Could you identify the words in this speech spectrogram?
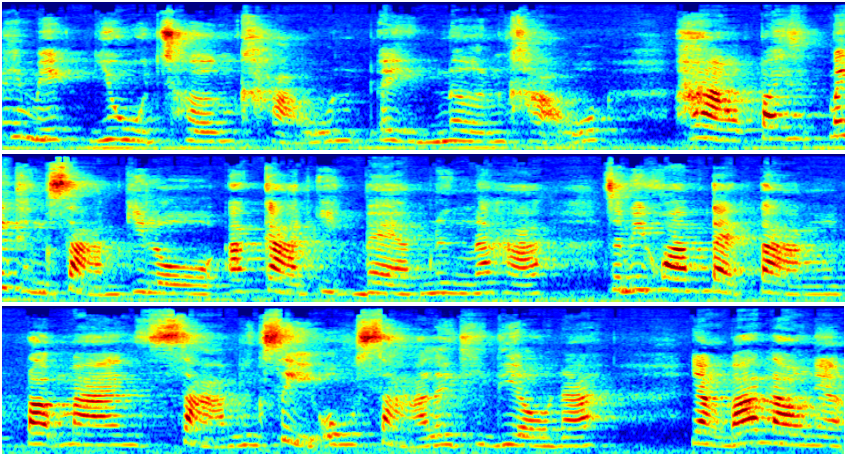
พี่มิกอยู่เชิงเขาไอเนินเขาห่างออกไปไม่ถึง 3 กิโลอากาศอีกแบบหนึ่งนะคะ จะมีความแตกต่างประมาณ 3-4 องศาเลยทีเดียวนะ อย่างบ้านเราเนี่ย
